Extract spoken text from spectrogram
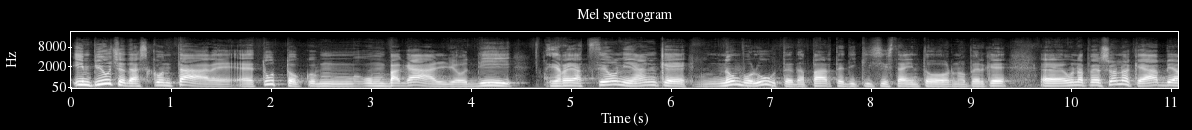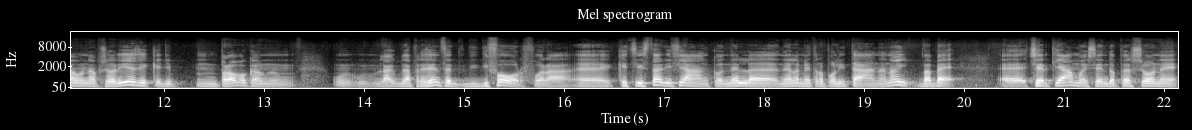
In più c'è da scontare eh, tutto un bagaglio di reazioni anche non volute da parte di chi ci sta intorno, perché eh, una persona che abbia una psoriasi che gli mh, mm, provoca un, un, la, la, presenza di, di forfora eh, che ci sta di fianco nel, nella metropolitana, noi vabbè eh, cerchiamo essendo persone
